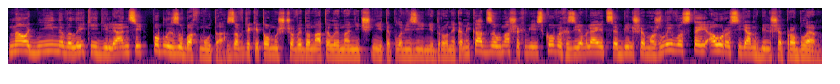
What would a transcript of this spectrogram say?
на одній невеликій ділянці поблизу Бахмута. Завдяки тому, що ви донатили на нічні тепловізійні дрони Камікадзе, у наших військових з'являється більше можливостей, а у росіян більше проблем.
